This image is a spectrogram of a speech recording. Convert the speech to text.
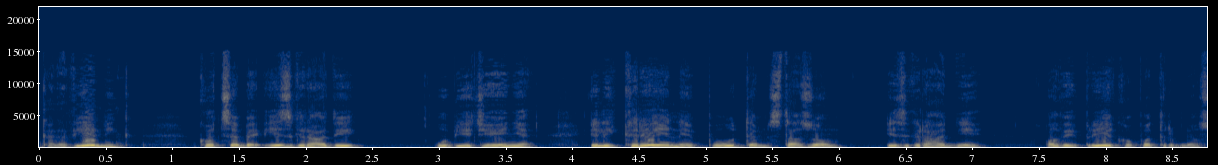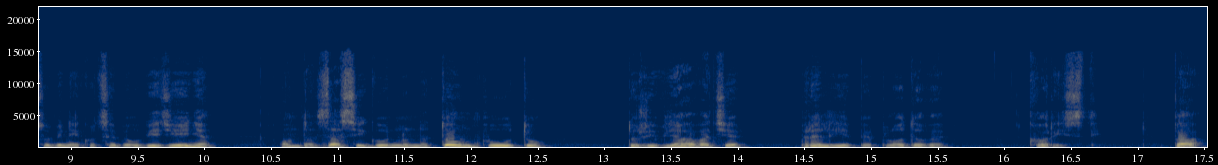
Kada vjernik kod sebe izgradi ubjeđenje ili krene putem, stazom izgradnje ove prijeko potrebne osobine kod sebe ubjeđenja, onda zasigurno na tom putu doživljavaće prelijepe plodove koristi. Pa,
